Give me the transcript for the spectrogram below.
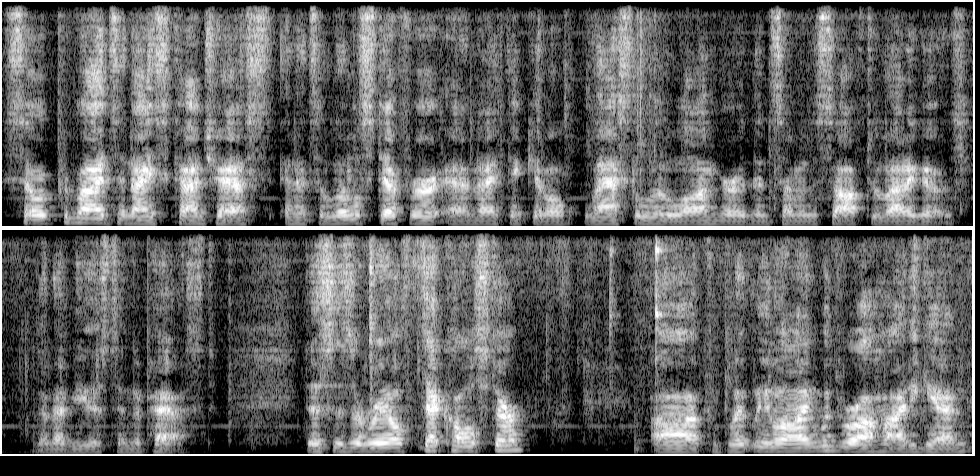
so it provides a nice contrast and it's a little stiffer and I think it'll last a little longer than some of the softer Latigos that I've used in the past. This is a real thick holster, uh, completely lined with rawhide again.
